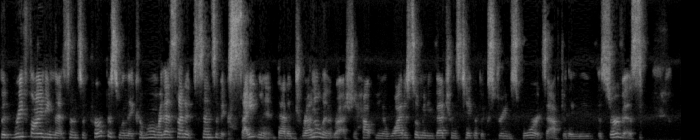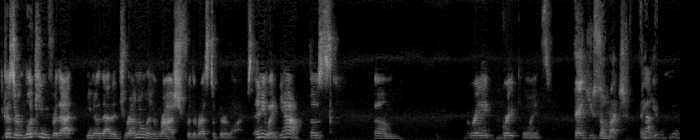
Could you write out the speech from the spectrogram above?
but refinding that sense of purpose when they come home, or that sense of excitement, that adrenaline rush, how, you know, why do so many veterans take up extreme sports after they leave the service? Because they're looking for that, you know, that adrenaline rush for the rest of their lives. Anyway, yeah, those um, great, great points. Thank you so much. Thank, yeah, you. thank you.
